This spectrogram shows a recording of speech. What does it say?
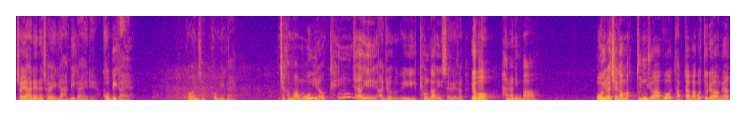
저희 아내는 저에게 아비가엘이에요. 고비가엘. 고원자, 고비가엘. 제가 뭐 오히려 굉장히 아주 이 평강이 있어요. 그래서 여보, 하나님 봐. 오히려 제가 막 분주하고 답답하고 두려워하면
